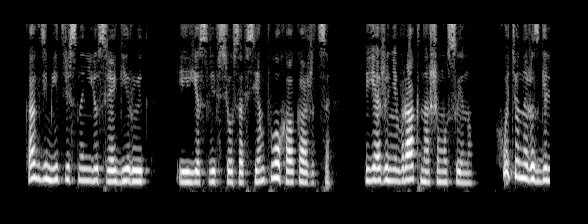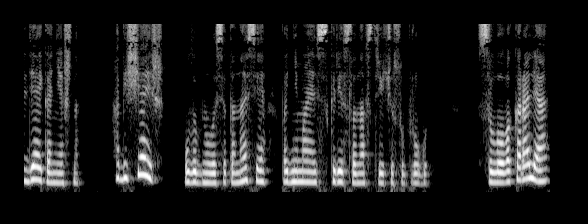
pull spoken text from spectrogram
как Димитрис на нее среагирует. И если все совсем плохо окажется, я же не враг нашему сыну, хоть он и разгильдяй, конечно. «Обещаешь?» — улыбнулась Атанасия, поднимаясь с кресла навстречу супругу. «Слово короля!»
